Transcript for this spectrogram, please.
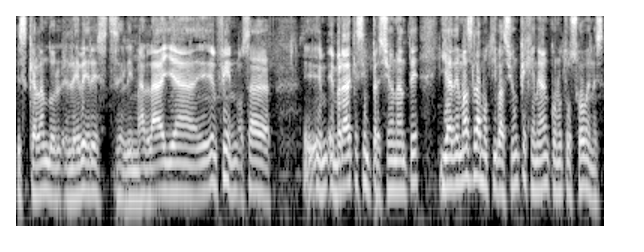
escalando el Everest, el Himalaya, eh, en fin, o sea, eh, en, en verdad que es impresionante. Y además la motivación que generan con otros jóvenes,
